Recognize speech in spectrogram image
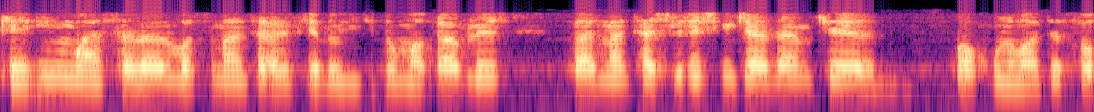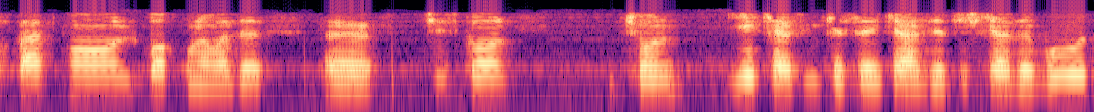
که این مسئله رو واسه من تعریف کرد یکی دو ماه قبلش. بعد من تشویقش می‌کردم که با خانواده صحبت کن با خانواده چیز کن. چون یکی از این کسایی که اذیتش کرده بود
